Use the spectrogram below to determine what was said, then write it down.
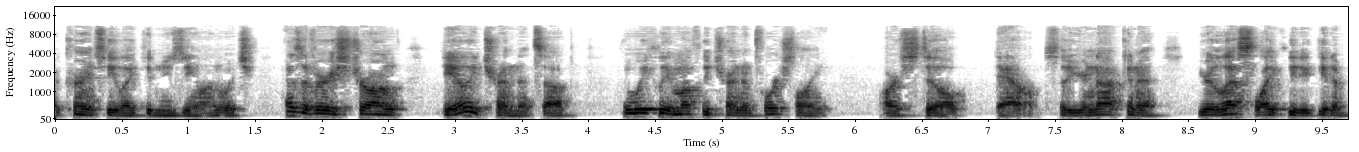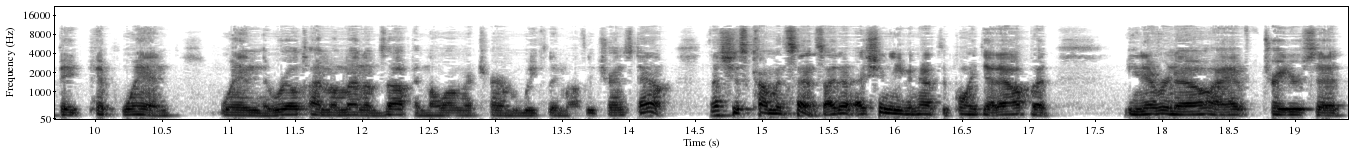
a currency like the New Zealand, which has a very strong daily trend that's up, the weekly and monthly trend, unfortunately, are still down. So you're not going to, you're less likely to get a big pip win when the real-time momentum's up and the longer-term weekly, monthly trend's down. That's just common sense. I, I shouldn't even have to point that out, but you never know. I have traders that,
